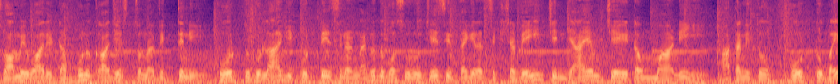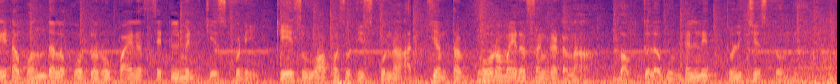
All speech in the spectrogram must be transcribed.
స్వామివారి డబ్బును కాజేస్తున్న వ్యక్తిని కోర్టుకు లాగి కొట్టేసిన నగదు వసూలు చేసి తగిన శిక్ష వేయించి న్యాయం చేయటం మాని అతనితో కోర్టు బయట వందల కోట్ల రూపాయల సెటిల్మెంట్ చేసుకుని కేసు వాపసు తీసుకున్న అత్యంత ఘోరమైన సంఘటన భక్తుల గుండెల్ని తొలిచేస్తుంది movie.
